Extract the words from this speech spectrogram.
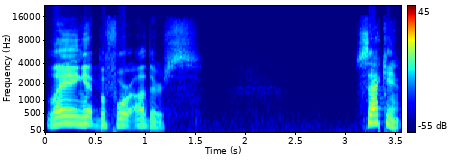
laying it before others. Second,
